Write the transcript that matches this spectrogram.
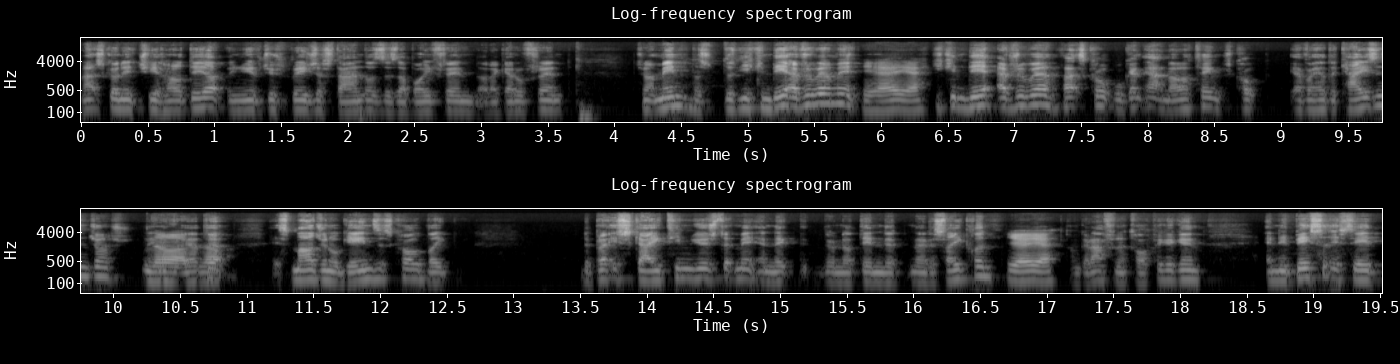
That's going to cheer her day up and you've just raised your standards as a boyfriend or a girlfriend. Do you know what I mean? There's, you can date everywhere, mate. Yeah, yeah. You can date everywhere. That's called, we'll get into that another time. It's called, you ever heard of Kaizen, Josh? You No, I've heard not. it? It's marginal gains, it's called. Like, the British Sky team used it, mate, and they, when they're doing the, the recycling. Yeah, yeah. I'm going off on the topic again. And they basically said,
